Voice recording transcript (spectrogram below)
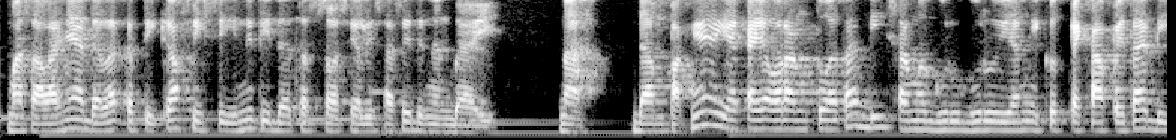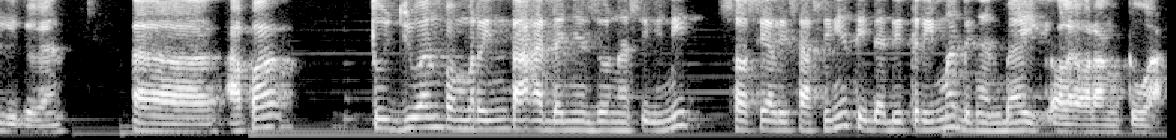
Masalahnya adalah ketika visi ini tidak tersosialisasi dengan baik. Nah, dampaknya ya kayak orang tua tadi sama guru-guru yang ikut PKP tadi gitu kan. Uh, apa tujuan pemerintah adanya zonasi ini sosialisasinya tidak diterima dengan baik oleh orang tua.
